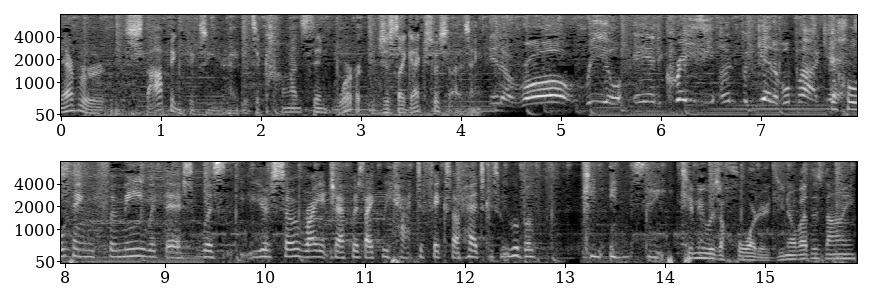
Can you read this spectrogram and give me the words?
never stopping fixing your head. It's a constant work. It's just like exercising. In a raw, real, and crazy, unforgettable podcast. The whole thing for me with this was, you're so right, Jeff, was like we had to fix our heads because we were both fucking insane. Timmy was a hoarder. Do you know about this, Donnie?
